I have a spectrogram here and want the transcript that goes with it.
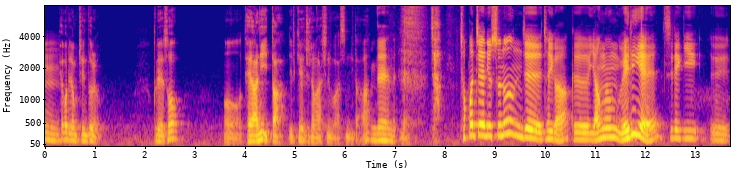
음, 패거리 정치인들 그래서 어, 대안이 있다 이렇게 주장을 하시는 것 같습니다. 네, 네. 네. 자, 첫 번째 뉴스는 이제 저희가 그 영흥 외리의 쓰레기 으,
